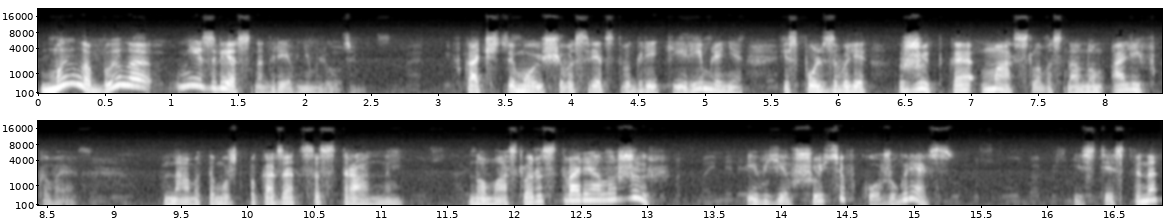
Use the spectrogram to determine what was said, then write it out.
Мыло было неизвестно древним людям. Качестве моющего средства греки и римляне использовали жидкое масло, в основном оливковое. Нам это может показаться странным, но масло растворяло жир и въевшуюся в кожу грязь. Естественно,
